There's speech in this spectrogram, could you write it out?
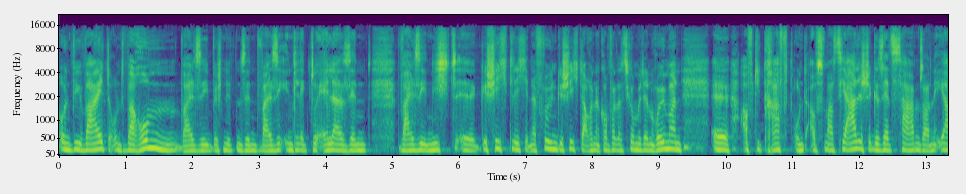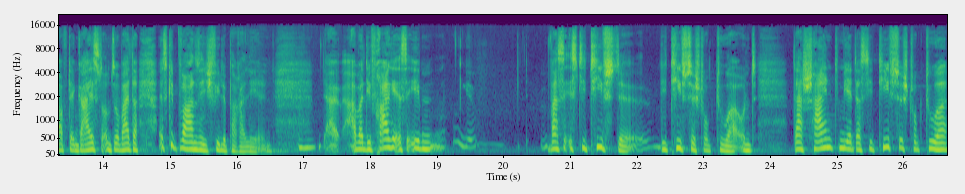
und wie weit und warum, weil sie beschnitten sind, weil sie intellektueller sind, weil sie nicht äh, geschichtlich in der frühen Geschichte, auch in der Konfrontation mit den Römern, äh, auf die Kraft und aufs Martialische gesetzt haben, sondern eher auf den Geist und so weiter. Es gibt wahnsinnig viele Parallelen. Mhm. Aber die Frage ist eben, was ist die tiefste, die tiefste Struktur? Und da scheint mir, dass die tiefste Struktur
